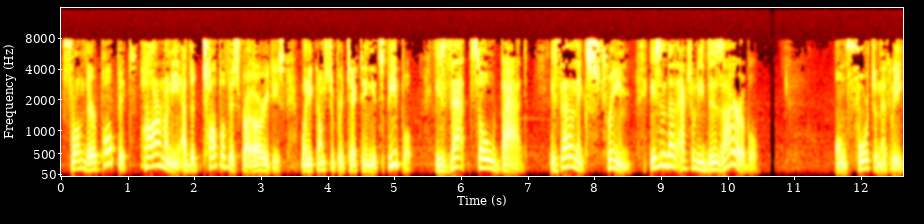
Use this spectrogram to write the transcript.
from their pulpits. Harmony at the top of its priorities when it comes to protecting its people. Is that so bad? Is that an extreme? Isn't that actually desirable? Unfortunately,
